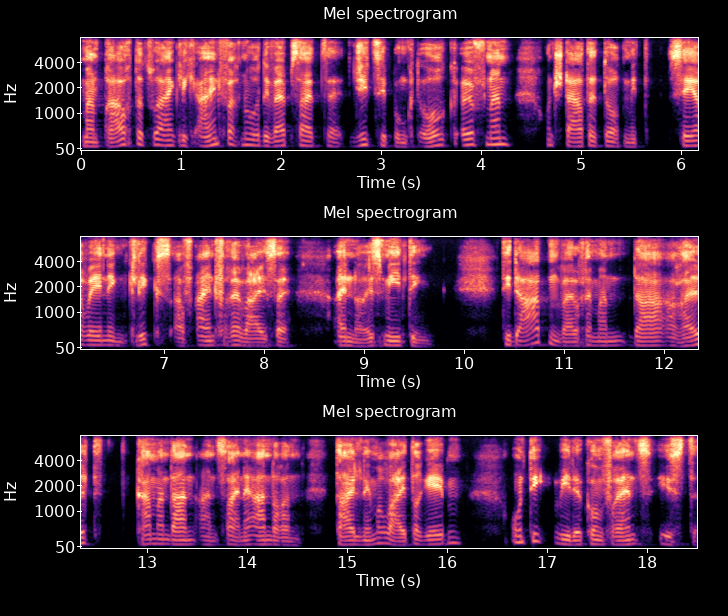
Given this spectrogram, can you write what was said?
Man braucht dazu eigentlich einfach nur die Webseite jitsi.org öffnen und startet dort mit sehr wenigen Klicks auf einfache Weise ein neues Meeting. Die Daten, welche man da erhält, kann man dann an seine anderen Teilnehmer weitergeben und die Videokonferenz ist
